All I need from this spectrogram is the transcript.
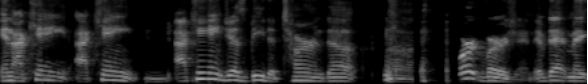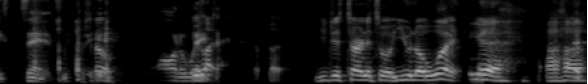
and i can't i can't i can't just be the turned up uh, work version if that makes sense all the way like- back. You just turned into a you know what. yeah. Uh huh.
